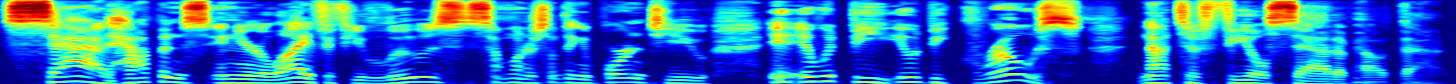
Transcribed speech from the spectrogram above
sad happens in your life, if you lose someone or something important to you, it, it would, be, it would be gross not to feel sad about that.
